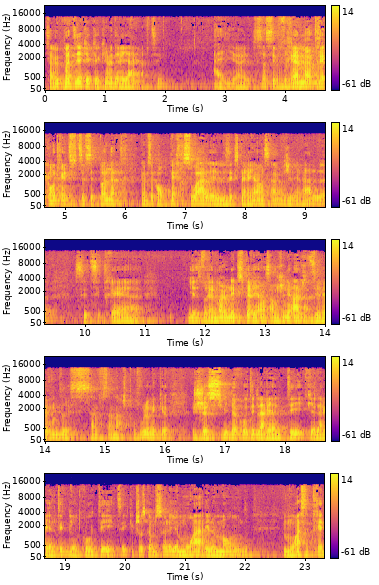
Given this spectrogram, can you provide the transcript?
Ça ne veut pas dire qu'il y a quelqu'un derrière, tu sais. Aïe, aïe, ça c'est vraiment très contre-intuitif. C'est pas notre, comme ça qu'on perçoit les, expériences hein, en général. C'est très, euh, il y a vraiment une expérience. En général, je dirais, vous me direz si ça, marche pour vous, là, mais que je suis d'un côté de la réalité, puis il y a la réalité de l'autre côté, tu sais, quelque chose comme ça. Il y a moi et le monde. Moi, c'est très.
